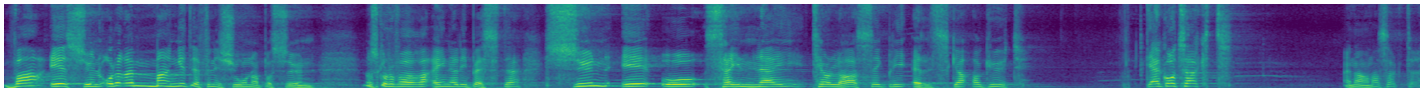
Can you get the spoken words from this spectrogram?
Hva er synd? Og det er mange definisjoner på synd. Nå skal du få høre en av de beste. Synd er å si nei til å la seg bli elska av Gud. Det er godt sagt. En annen har sagt det.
